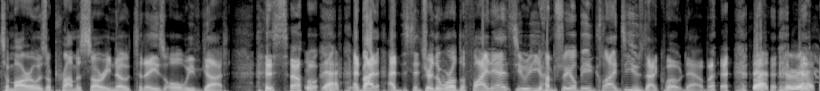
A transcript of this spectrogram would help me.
Tomorrow is a promissory note. Today's all we've got. so, Exactly. and by and since you're in the world of finance, you, you I'm sure you'll be inclined to use that quote now. But That's correct.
